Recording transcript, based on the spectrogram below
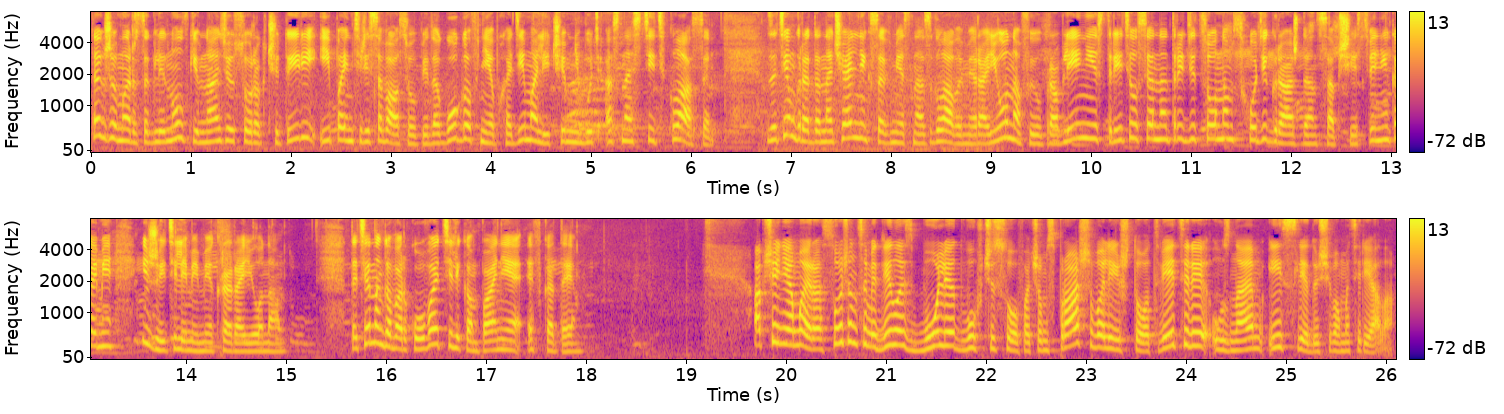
Также мэр заглянул в гимназию 44 и поинтересовался у педагогов, необходимо ли чем-нибудь оснастить классы. Затем градоначальник совместно с главами районов и управлений встретился на традиционном сходе граждан с общественниками и жителями микрорайона. Татьяна Говоркова, телекомпания «ФКТ». Общение мэра с сочинцами длилось более двух часов. О чем спрашивали и что ответили, узнаем из следующего материала.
